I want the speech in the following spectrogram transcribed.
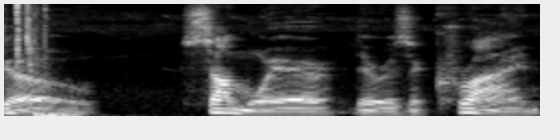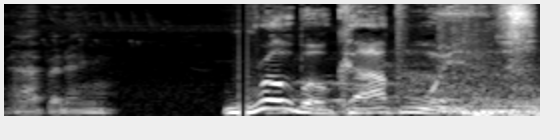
Go. Somewhere there is a crime happening. Robocop wins.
